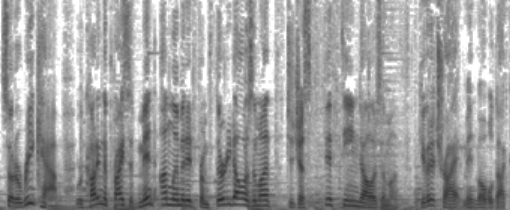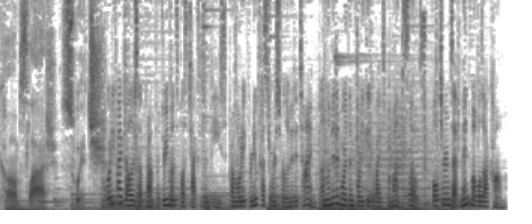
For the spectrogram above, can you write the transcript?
F- So to recap, we're cutting the price of Mint Unlimited from $30 a month to just $15 a month. Give it a try at mintmobile.com slash switch. $45 upfront for three months plus taxes and fees. Promo rate for new customers for limited time. Unlimited more than 40 gigabytes per month. Slows. Full terms at mintmobile.com.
